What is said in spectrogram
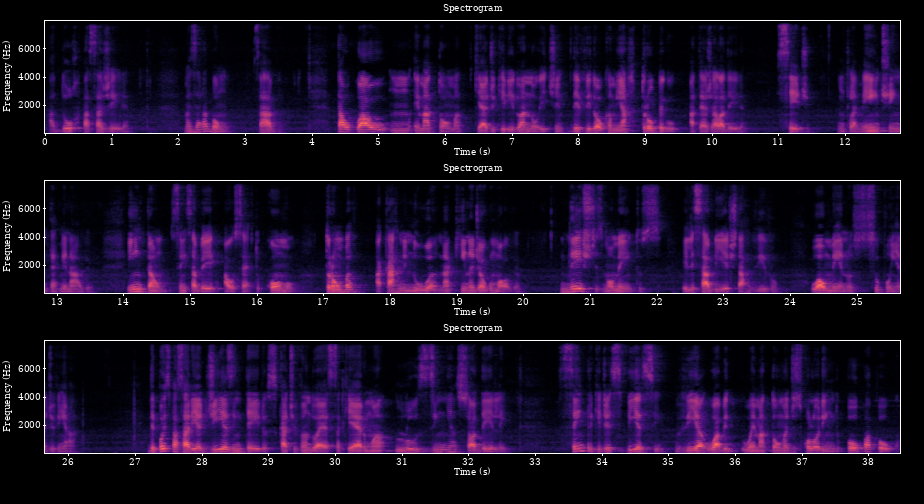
A dor passageira. Mas era bom, sabe? Tal qual um hematoma que é adquirido à noite devido ao caminhar trôpego até a geladeira. Sede, inclemente e interminável. E então, sem saber ao certo como, tromba a carne nua na quina de algum móvel. Nestes momentos, ele sabia estar vivo ou ao menos supunha adivinhar. Depois passaria dias inteiros cativando essa que era uma luzinha só dele. Sempre que despia-se, via o, hematoma descolorindo pouco a pouco.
